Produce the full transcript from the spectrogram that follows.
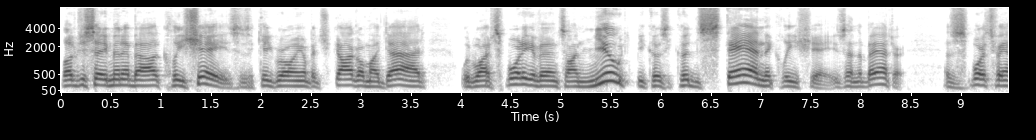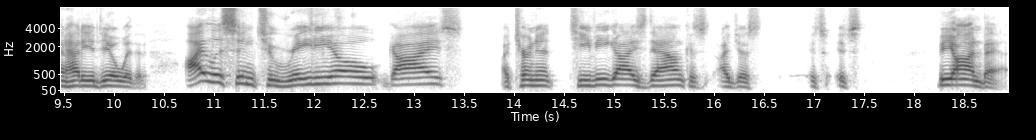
love to say a minute about cliches. As a kid growing up in Chicago, my dad would watch sporting events on mute because he couldn't stand the cliches and the banter as a sports fan, how do you deal with it? I listen to radio guys. I turn the TV guys down because I just it's it's beyond bad.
